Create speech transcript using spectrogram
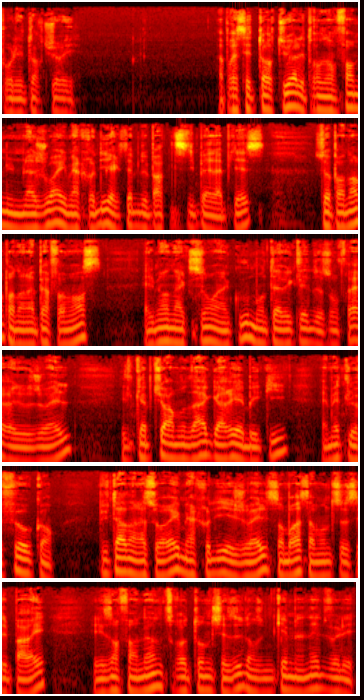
pour les torturer. Après cette torture, les trois enfants miment la joie et mercredi acceptent de participer à la pièce Cependant, pendant la performance, elle met en action un coup monté avec l'aide de son frère et de Joël. Ils capturent Amanda, Gary et Becky et mettent le feu au camp. Plus tard dans la soirée, Mercredi et Joël s'embrassent avant de se séparer et les enfants Nance retournent chez eux dans une camionnette volée.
